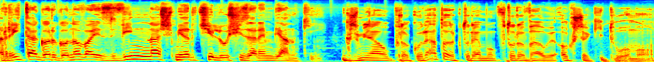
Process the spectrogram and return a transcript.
Rita Gorgonowa jest winna śmierci Lusi Zarębianki. Grzmiał prokurator, któremu wtórowały okrzyki tłumu.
